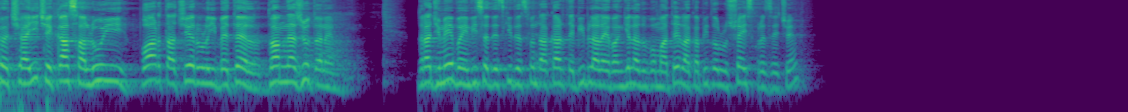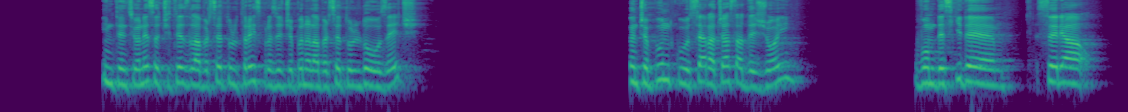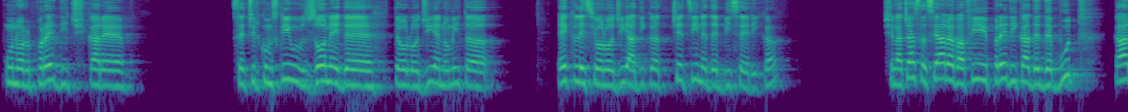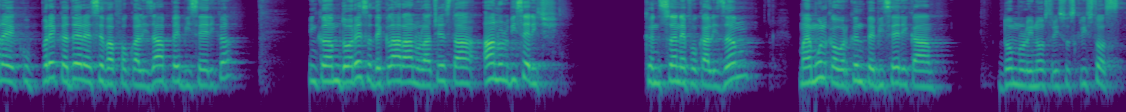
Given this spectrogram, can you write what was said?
Căci aici e casa lui, poarta cerului Betel. Doamne ajută-ne! Dragii mei, vă invit să deschideți Sfânta Carte Biblia la Evanghelia după Matei, la capitolul 16. Intenționez să citesc la versetul 13 până la versetul 20. Începând cu seara aceasta de joi, vom deschide seria unor predici care se circumscriu zonei de teologie numită eclesiologie, adică ce ține de biserică. Și în această seară va fi predica de debut, care cu precădere se va focaliza pe biserică, fiindcă îmi doresc să declar anul acesta anul bisericii. Când să ne focalizăm mai mult ca oricând pe biserica Domnului nostru Isus Hristos.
